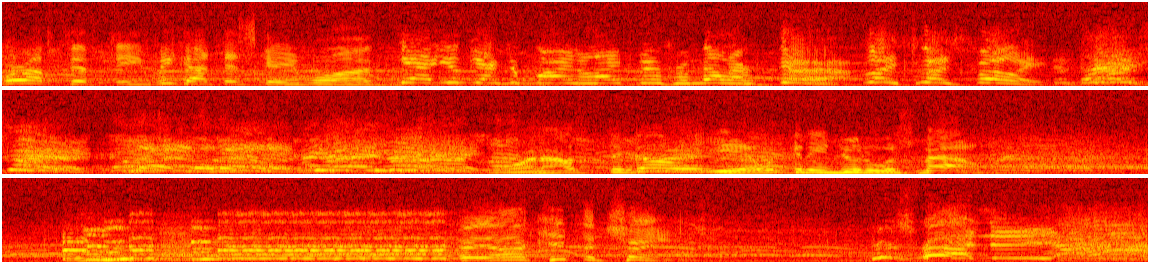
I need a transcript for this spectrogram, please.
15. We got this game won. Yeah, you get to buy a light beer from Miller. Yeah, nice, nice Philly. One out to go. Yeah, what can he do to us now? Hey, uh, keep the change. Here's Rodney!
